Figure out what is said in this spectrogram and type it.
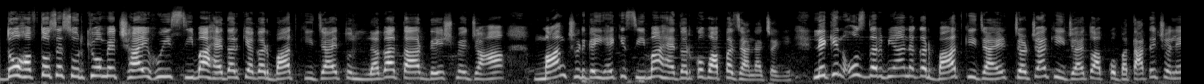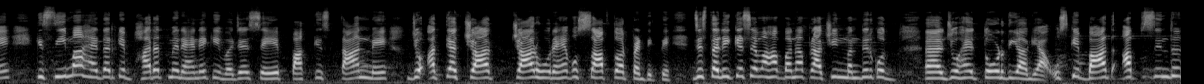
दो हफ्तों से सुर्खियों में छाई हुई सीमा हैदर की अगर बात की जाए तो लगातार देश में जहाँ मांग छिड़ गई है कि सीमा हैदर को वापस जाना चाहिए। लेकिन उस दरमियान अगर बात की जाए, चर्चा की जाए तो आपको बताते चलें कि सीमा हैदर के भारत में रहने की वजह से पाकिस्तान में जो अत्याचार, चार हो रहे हैं, वो साफ़ तौर पर दिखते हैं। जिस तरीके से वहाँ बना प्राचीन मंदिर को जो है, तोड़ दिया गया, उसके बाद अब सिंध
